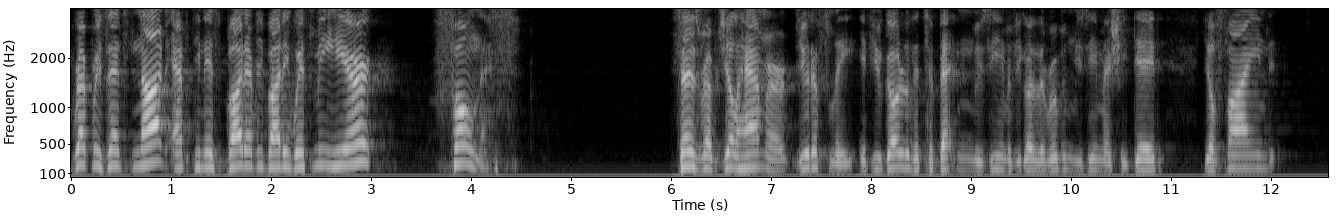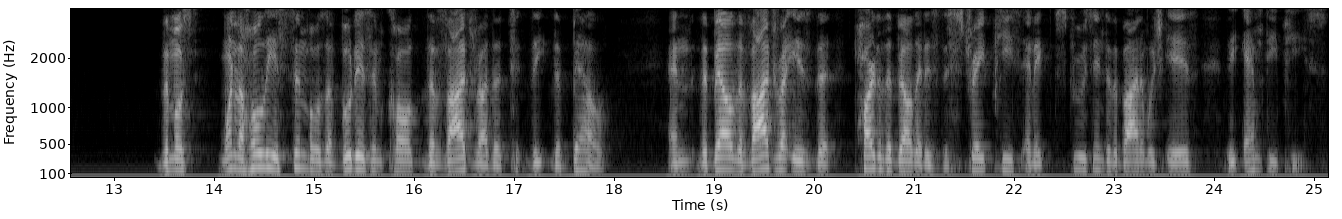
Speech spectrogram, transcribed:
represents not emptiness, but everybody with me here, fullness. Says Reb Jill Hammer beautifully, if you go to the Tibetan Museum, if you go to the Rubin Museum as she did, you'll find the most, one of the holiest symbols of Buddhism called the Vajra, the, the, the bell. And the bell, the Vajra is the part of the bell that is the straight piece and it screws into the bottom, which is the empty piece.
